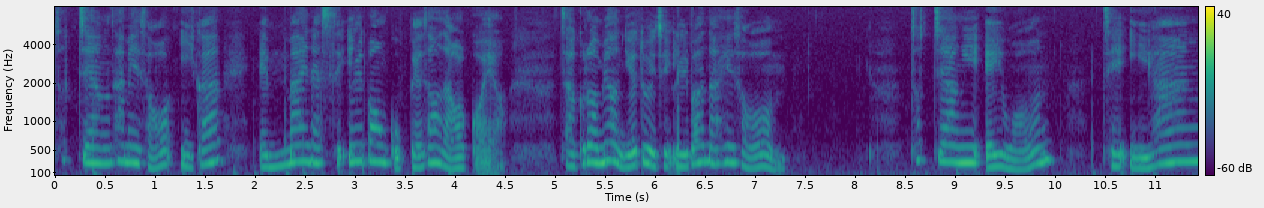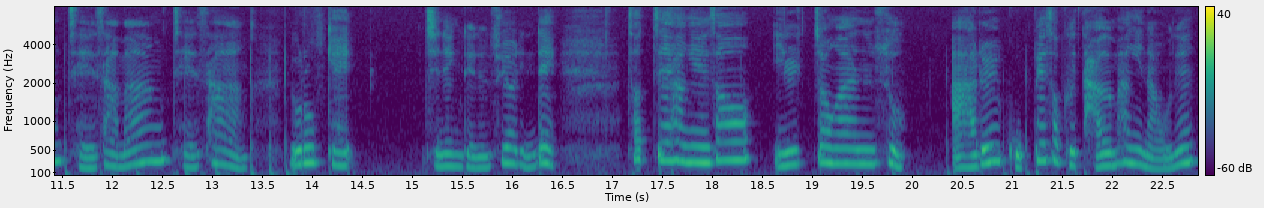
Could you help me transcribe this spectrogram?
첫째 항 3에서 2가 n-1번 곱해서 나올 거예요. 자, 그러면 얘도 이제 일반화해서 첫째 항이 A1, 제2항, 제3항, 제4항 이렇게 진행되는 수열인데 첫째 항에서 일정한 수 R을 곱해서 그 다음 항이 나오는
